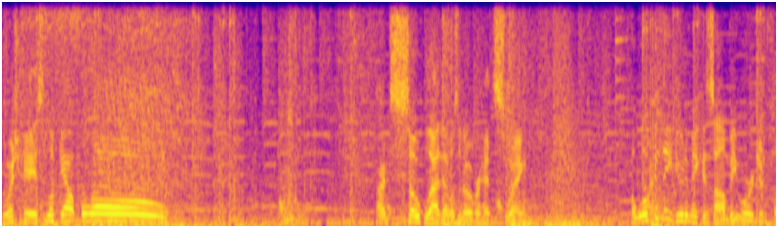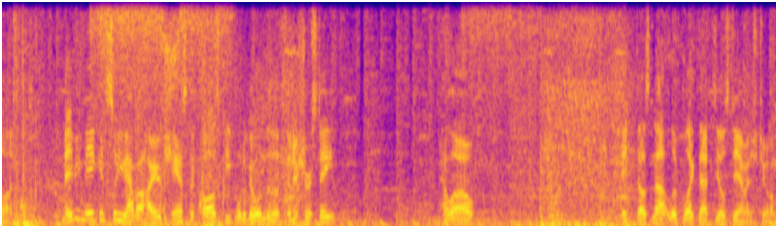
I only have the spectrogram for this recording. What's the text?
In which case, look out below! I'm so glad that was an overhead swing. But what could they do to make a zombie origin fun? Maybe make it so you have a higher chance to cause people to go into the finisher state? Hello. It does not look like that deals damage to him.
